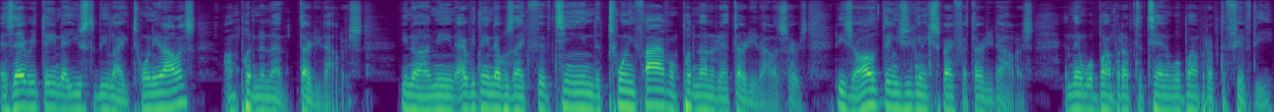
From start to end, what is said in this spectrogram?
is everything that used to be like twenty dollars, I'm putting in at thirty dollars. You know I mean? Everything that was like 15 to 25, I'm putting under that $30 service. These are all the things you can expect for $30. And then we'll bump it up to 10, we'll bump it up to 50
